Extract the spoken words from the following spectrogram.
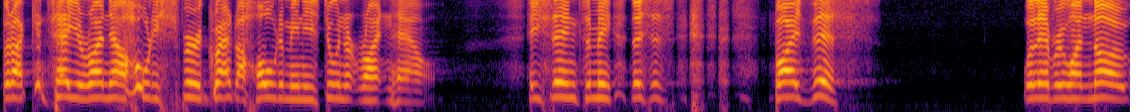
but I can tell you right now, Holy Spirit grabbed a hold of me and He's doing it right now. He's saying to me, This is by this will everyone know.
